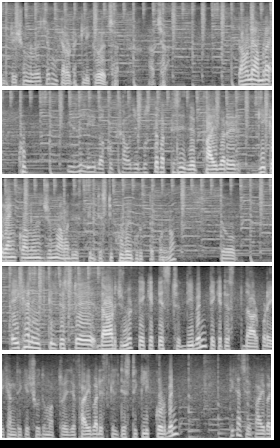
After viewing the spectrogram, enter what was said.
impression রয়েছে এবং তেরোটা ক্লিক রয়েছে। আচ্ছা তাহলে আমরা খুব ইজিলি বা খুব সহজে বুঝতে পারতেছি যে ফাইবারের গিক র্যাঙ্ক করানোর জন্য আমাদের স্কিল টেস্টটি খুবই গুরুত্বপূর্ণ। তো এইখানে স্কিল টেস্টে দেওয়ার জন্য টেকে টেস্ট দিবেন। টেকে টেস্ট দেওয়ার পরে এখান থেকে শুধুমাত্র এই যে ফাইবার স্কিল টেস্টে ক্লিক করবেন। ঠিক আছে? ফাইবার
